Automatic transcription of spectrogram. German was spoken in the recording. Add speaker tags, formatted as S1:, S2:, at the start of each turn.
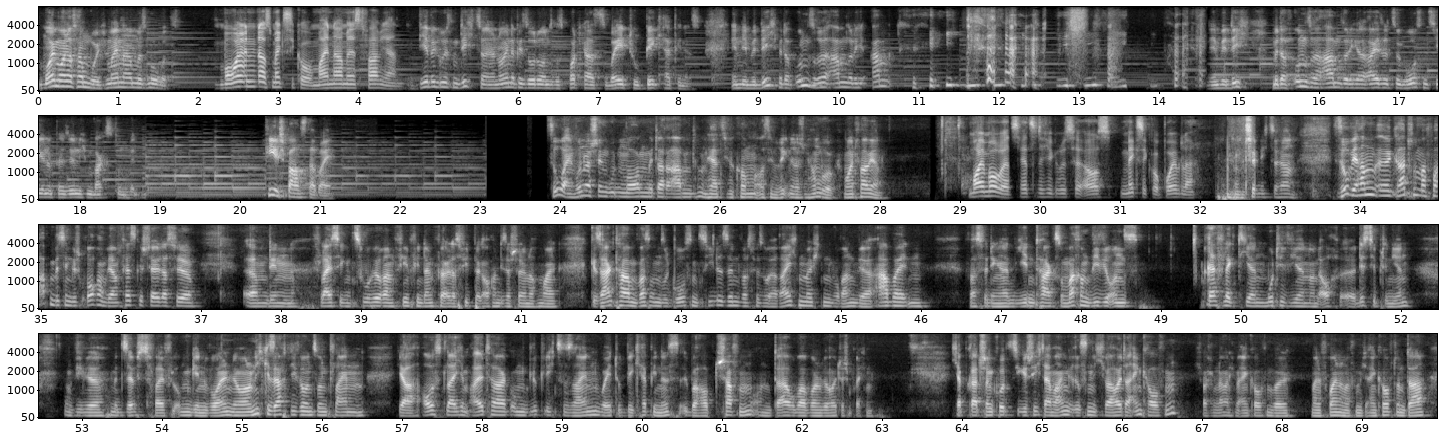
S1: Moin Moin aus Hamburg, mein Name ist Moritz.
S2: Moin aus Mexiko, mein Name ist Fabian.
S1: Wir begrüßen dich zu einer neuen Episode unseres Podcasts Way to Big Happiness, in dem wir dich mit auf unsere abenteuerliche Am indem wir dich mit auf unsere abenteuerliche Reise zu großen Zielen und persönlichem Wachstum binden. Viel Spaß dabei! So, einen wunderschönen guten Morgen, Mittag, Abend und herzlich willkommen aus dem regnerischen Hamburg. Moin Fabian.
S2: Moin Moritz, herzliche Grüße aus Mexiko, Puebla.
S1: Schön, dich zu hören. So, wir haben äh, gerade schon mal vorab ein bisschen gesprochen. Wir haben festgestellt, dass wir ähm, den fleißigen Zuhörern vielen, vielen Dank für all das Feedback auch an dieser Stelle nochmal gesagt haben, was unsere großen Ziele sind, was wir so erreichen möchten, woran wir arbeiten, was wir Dinge jeden Tag so machen, wie wir uns reflektieren, motivieren und auch äh, disziplinieren und wie wir mit Selbstzweifel umgehen wollen. Wir haben noch nicht gesagt, wie wir uns so einen kleinen ja, Ausgleich im Alltag, um glücklich zu sein, Way to Big Happiness, überhaupt schaffen. Und darüber wollen wir heute sprechen. Ich habe gerade schon kurz die Geschichte einmal angerissen. Ich war heute einkaufen. Ich war schon lange nicht mehr einkaufen, weil meine Freundin mal für mich einkauft. Und da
